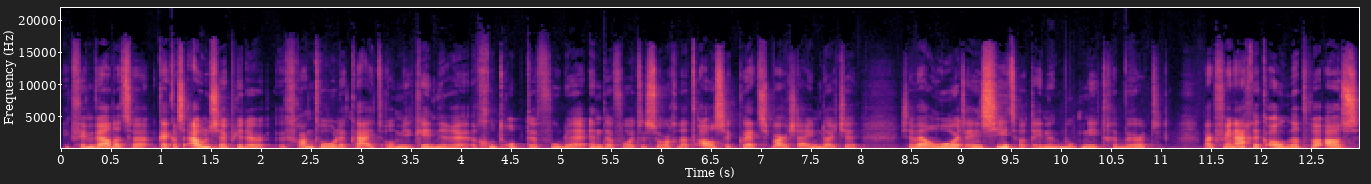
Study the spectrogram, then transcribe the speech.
ik vind wel dat we, kijk, als ouders heb je de verantwoordelijkheid om je kinderen goed op te voeden en ervoor te zorgen dat als ze kwetsbaar zijn, dat je ze wel hoort en ziet, wat in het boek niet gebeurt. Maar ik vind eigenlijk ook dat we als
